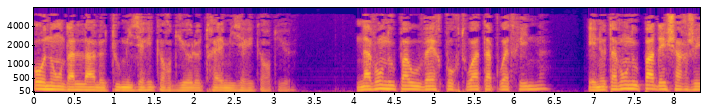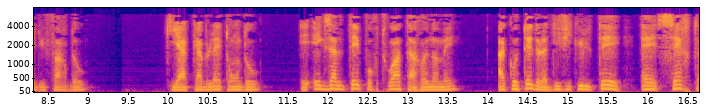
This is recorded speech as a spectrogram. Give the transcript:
Au nom d'Allah le tout miséricordieux, le très miséricordieux. N'avons-nous pas ouvert pour toi ta poitrine, et ne t'avons-nous pas déchargé du fardeau, qui accablait ton dos, et exalté pour toi ta renommée À côté de la difficulté est certes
